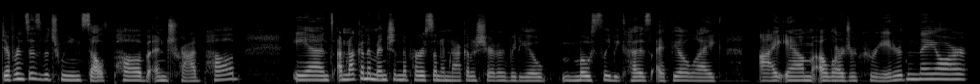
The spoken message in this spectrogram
differences between self-pub and trad-pub, and I'm not going to mention the person, I'm not going to share their video, mostly because I feel like I am a larger creator than they are,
